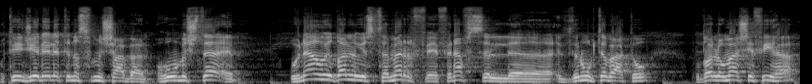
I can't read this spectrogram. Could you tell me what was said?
وتيجي ليلة نصف من شعبان وهو مش تائب وناوي يضل يستمر في, في نفس الذنوب تبعته وضله ماشي فيها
